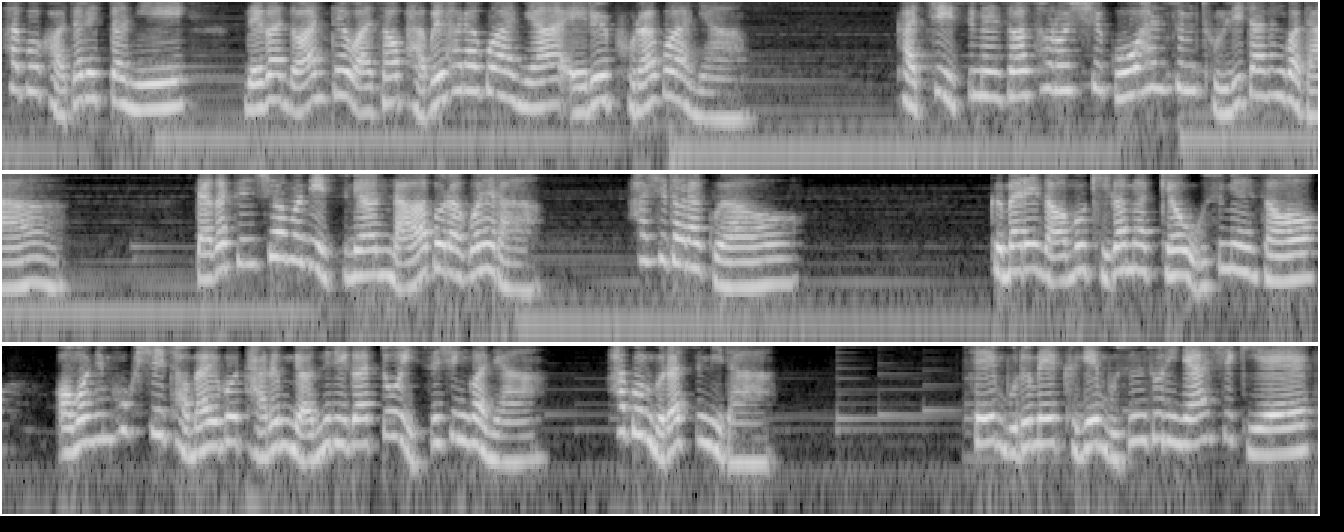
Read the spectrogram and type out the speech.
하고 거절했더니 내가 너한테 와서 밥을 하라고 하냐, 애를 보라고 하냐. 같이 있으면서 서로 쉬고 한숨 돌리자는 거다. 나 같은 시어머니 있으면 나와보라고 해라. 하시더라고요. 그 말에 너무 기가 막혀 웃으면서 어머님 혹시 저 말고 다른 며느리가 또 있으신 거냐? 하고 물었습니다. 제 물음에 그게 무슨 소리냐 하시기에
